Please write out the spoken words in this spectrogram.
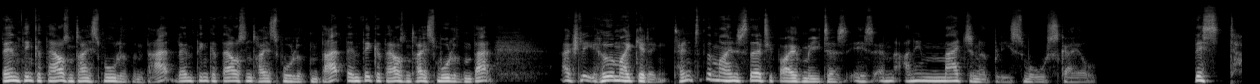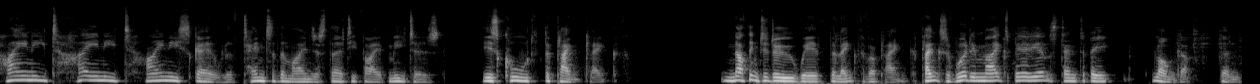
then think a thousand times smaller than that, then think a thousand times smaller than that, then think a thousand times smaller than that. Actually, who am I kidding? 10 to the minus 35 meters is an unimaginably small scale. This tiny, tiny, tiny scale of 10 to the minus 35 meters is called the Planck length. Nothing to do with the length of a plank. Planks of wood, in my experience, tend to be longer than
